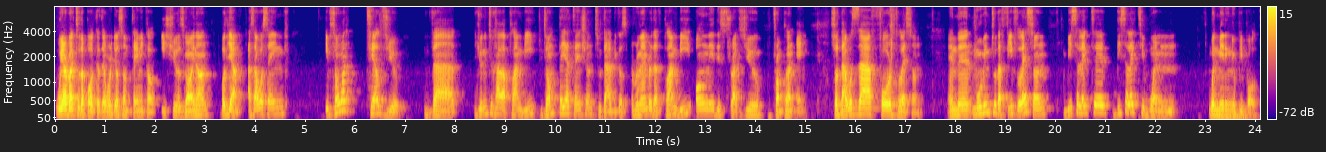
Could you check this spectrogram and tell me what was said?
We are back to the podcast. There were just some technical issues going on, but yeah, as I was saying, if someone tells you that you need to have a plan B. Don't pay attention to that because remember that plan B only distracts you from plan A. So that was the fourth lesson. And then moving to the fifth lesson, be selective, be selective when when meeting new people.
